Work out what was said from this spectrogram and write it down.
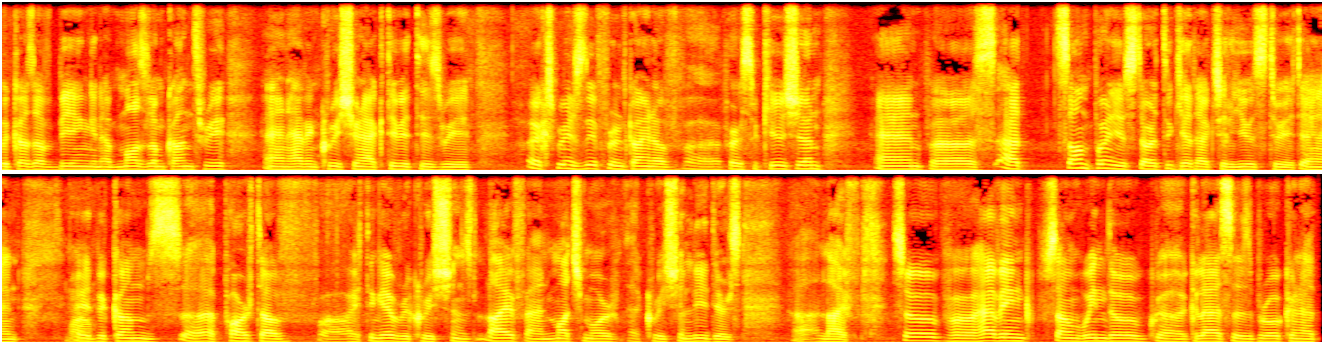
because of being in a Muslim country and having Christian activities, we experience different kind of uh, persecution, and uh, at some point you start to get actually used to it, and wow. it becomes uh, a part of uh, I think every Christian's life, and much more Christian leaders. Uh, life. So uh, having some window uh, glasses broken at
